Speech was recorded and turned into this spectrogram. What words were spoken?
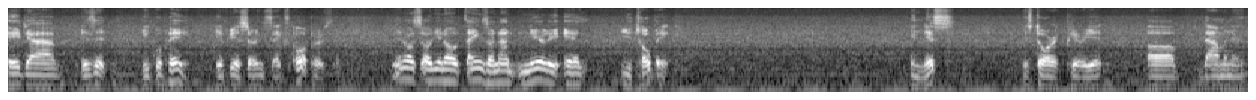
a job, is it equal pay if you're a certain sex or person? You know, so you know things are not nearly as utopic in this historic period of dominance,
